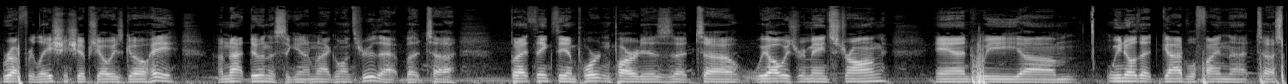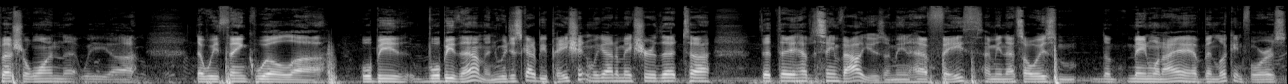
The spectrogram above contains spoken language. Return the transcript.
rough relationships, you always go, "Hey, I'm not doing this again. I'm not going through that." But uh, but I think the important part is that uh, we always remain strong, and we um, we know that God will find that uh, special one that we that we think will will be will be them, and we just got to be patient. and We got to make sure that uh, that they have the same values. I mean, have faith. I mean, that's always the main one I have been looking for is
